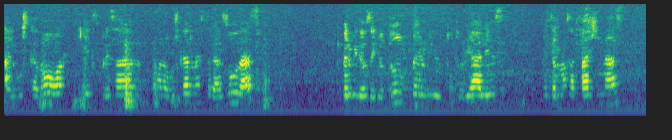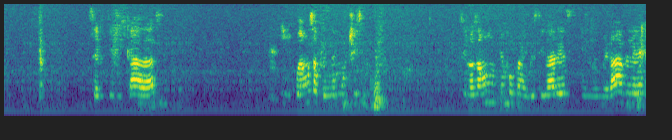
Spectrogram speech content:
al buscador y expresar, bueno, buscar nuestras dudas, ver videos de YouTube, ver videos tutoriales, meternos a páginas certificadas y podemos aprender muchísimo si nos damos un tiempo para investigar es innumerable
